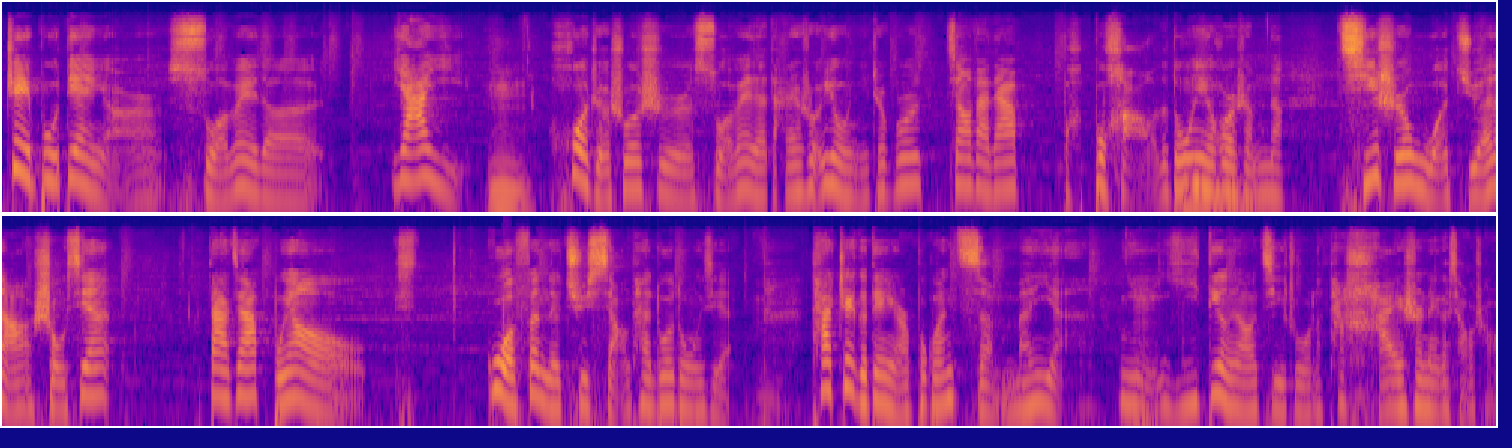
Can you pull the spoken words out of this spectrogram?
这部电影所谓的压抑，嗯或者说是所谓的大家说，哎呦，你这不是教大家不不好的东西嗯或者什么的。其实我觉得啊，首先大家不要过分的去想太多东西。嗯他这个电影不管怎么演，你嗯一定要记住了，他还是那个小丑，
